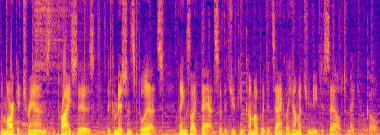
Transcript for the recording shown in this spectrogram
the market trends, the prices, the commission splits, things like that, so that you can come up with exactly how much you need to sell to make your goal.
